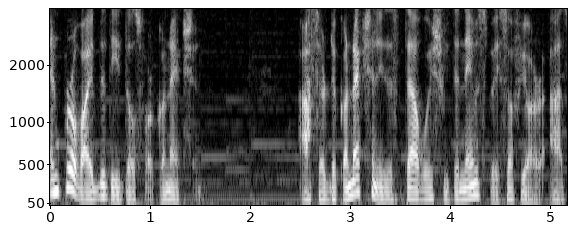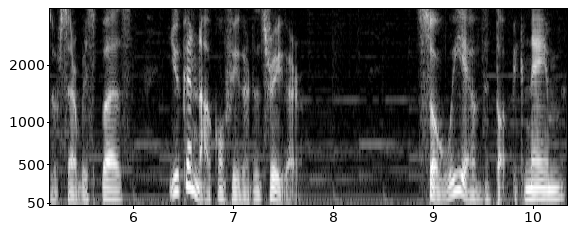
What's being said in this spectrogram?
and provide the details for connection. After the connection is established with the namespace of your Azure Service Bus, you can now configure the trigger. So we have the topic name,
